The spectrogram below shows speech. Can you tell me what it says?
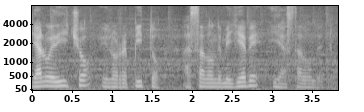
Ya lo he dicho y lo repito, hasta donde me lleve y hasta donde toque.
